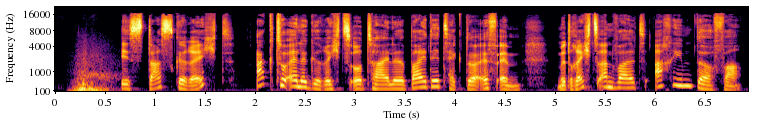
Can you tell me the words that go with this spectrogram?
Ist das gerecht? Aktuelle Gerichtsurteile bei Detektor FM mit Rechtsanwalt Achim Dörfer.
